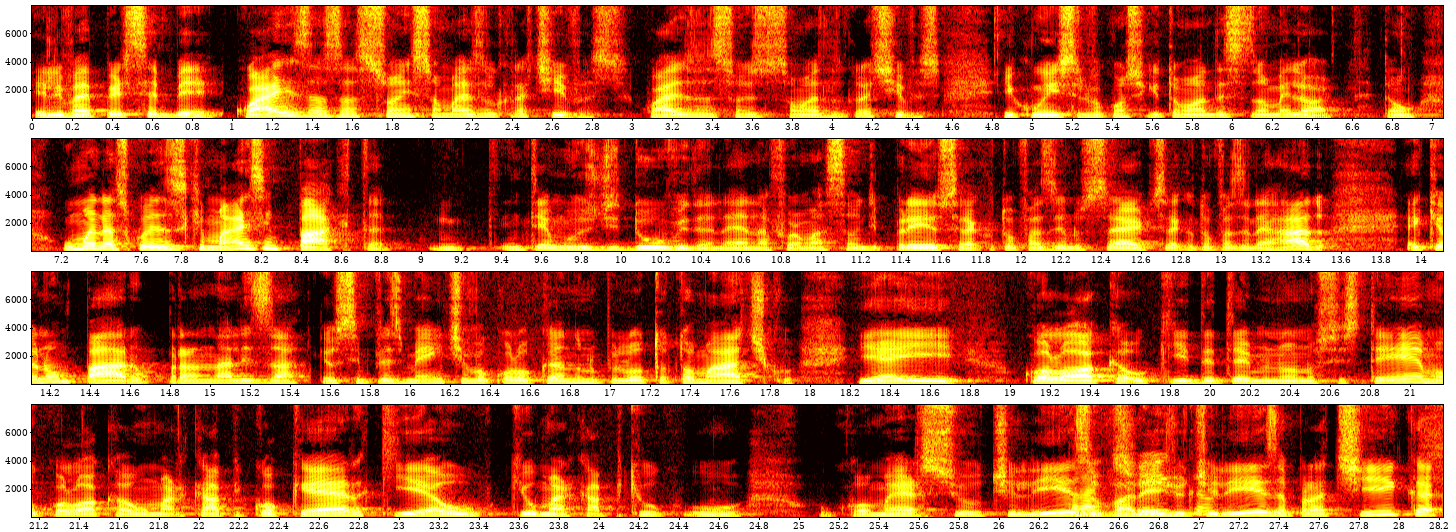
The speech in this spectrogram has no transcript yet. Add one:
ele vai perceber quais as ações são mais lucrativas, quais as ações são mais lucrativas e com isso ele vai conseguir tomar uma decisão melhor. Então, uma das coisas que mais impacta em, em termos de dúvida, né, na formação de preço, será que eu estou fazendo certo, será que eu estou fazendo errado, é que eu não paro para analisar. Eu simplesmente vou colocando no piloto automático e aí coloca o que determinou no sistema, coloca um markup qualquer, que é o que o markup que o, o, o comércio utiliza, pratica. o varejo utiliza, pratica,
